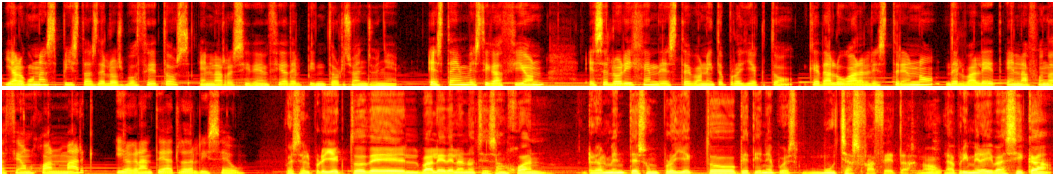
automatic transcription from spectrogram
y algunas pistas de los bocetos en la residencia del pintor Joan Junyé. Esta investigación es el origen de este bonito proyecto que da lugar al estreno del ballet en la Fundación Juan Marc y el Gran Teatro del Liceu. Pues el proyecto del Ballet de la Noche de San Juan realmente es un proyecto que tiene pues muchas facetas. La primera y básica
